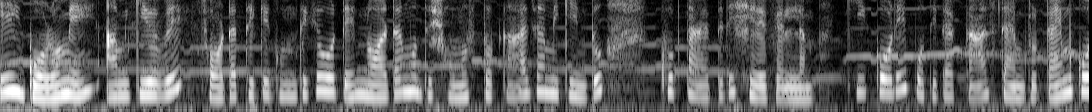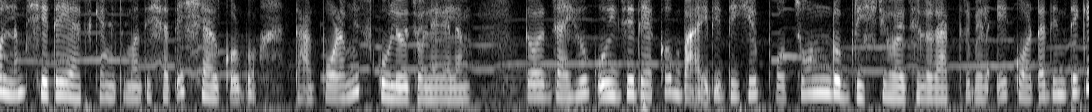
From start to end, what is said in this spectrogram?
এই গরমে আমি কীভাবে ছটার থেকে ঘুম থেকে ওঠে নয়টার মধ্যে সমস্ত কাজ আমি কিন্তু খুব তাড়াতাড়ি সেরে ফেললাম। কি করে প্রতিটা কাজ টাইম টু টাইম করলাম সেটাই আজকে আমি তোমাদের সাথে শেয়ার করব। তারপর আমি স্কুলেও চলে গেলাম। তো যাই হোক, ওই যে দেখো বাইরের দিকে প্রচণ্ড বৃষ্টি হয়েছিল রাত্রেবেলা। এই কটা দিন থেকে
